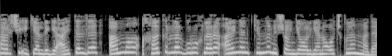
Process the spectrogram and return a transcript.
qarshi ekanligi aytildi ammo xakerlar guruhlari aynan kimni nishonga olgani ochiqlanmadi.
